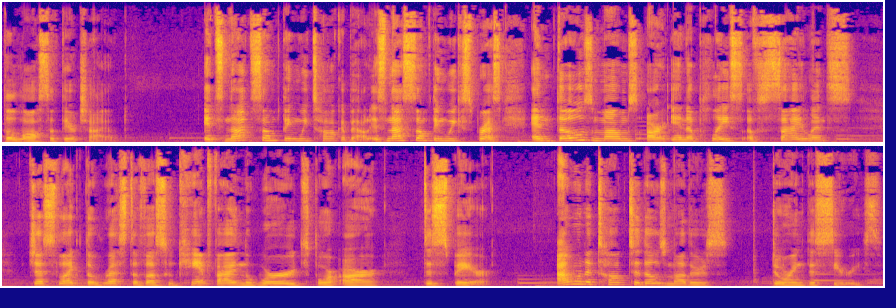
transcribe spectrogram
the loss of their child? It's not something we talk about. It's not something we express. And those moms are in a place of silence, just like the rest of us who can't find the words for our despair. I want to talk to those mothers during this series.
